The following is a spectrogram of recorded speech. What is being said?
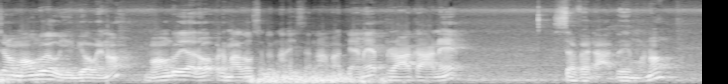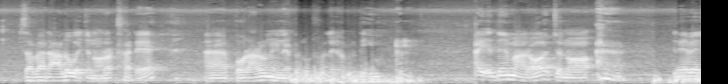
ကျွန်တော်မောင်းတွဲကိုရင်ပြောမယ်နော်မောင်းတွဲကတော့ပထမဆုံး17နာရီ15မှာကန်မဲ့ဘရာဂါနဲ့ဇဗဒါအသင်းပေါ့နော်ဇဗဒါလို့ပဲကျွန်တော်တော့ထွက်တယ် အဲဘော်ဒါတို့အနေနဲ့ဘယ်လိုထွက်လဲတော့မသိဘူးအဲ့အသင်းမှာတော့ကျွန်တော် level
